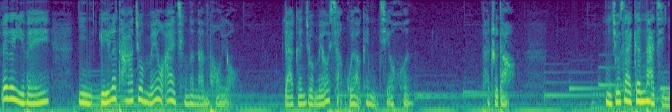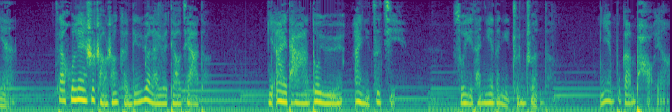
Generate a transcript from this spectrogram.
那个以为你离了他就没有爱情的男朋友，压根就没有想过要跟你结婚。他知道，你就再跟他几年，在婚恋市场上肯定越来越掉价的。你爱他多于爱你自己，所以他捏得你准准的，你也不敢跑呀。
